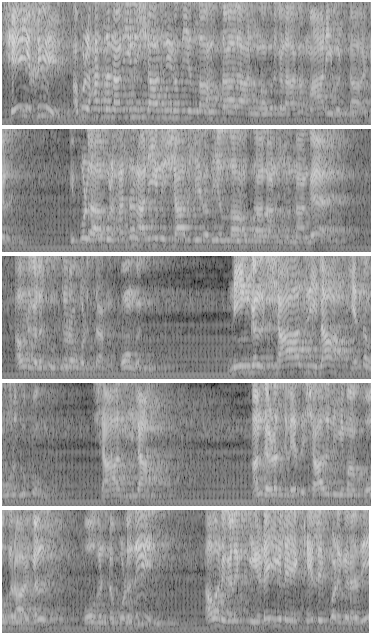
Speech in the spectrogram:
ஷேஹு அபுல் ஹசன் அலினு ஷாதிலி ரதியல்லாஹு தாலானு அவர்களாக மாறிவிட்டார்கள். இப்பொழுது அபுல் ஹசன் அலினு ஷாதிலி ரதியல்லாஹு தாலான்னு சொன்னாங்க அவர்களுக்கு உத்தரவு கொடுத்தாங்க போங்க. நீங்கள் ஷாதிலா என்ற ஊருக்கு போங்க. ஷாதிலா. அந்த இடத்திலேருந்து ஷாதிலியமா போகிறார்கள். போகின்ற பொழுது அவர்களுக்கு இடையிலே கேள்விப்படுகிறது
